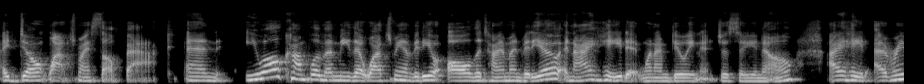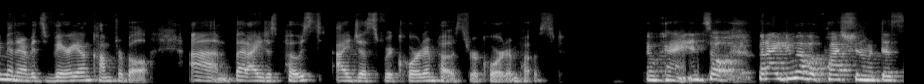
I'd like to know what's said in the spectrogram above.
I don't watch myself back. And you all compliment me that watch me on video all the time on video. And I hate it when I'm doing it, just so you know. I hate every minute of it. It's very uncomfortable. Um, but I just post, I just record and post, record and post. Okay. And so, but I do have a question with this.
